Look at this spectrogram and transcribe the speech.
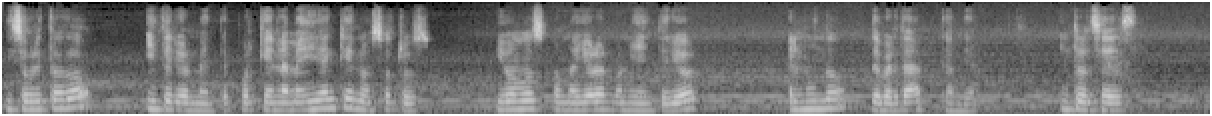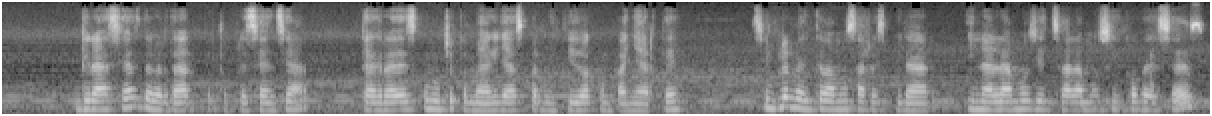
y sobre todo interiormente, porque en la medida en que nosotros vivamos con mayor armonía interior, el mundo de verdad cambia. Entonces, gracias de verdad por tu presencia. Te agradezco mucho que me hayas permitido acompañarte. Simplemente vamos a respirar. Inhalamos y exhalamos cinco veces.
